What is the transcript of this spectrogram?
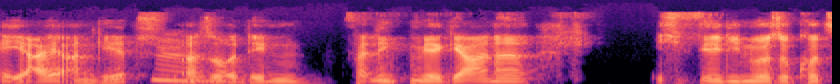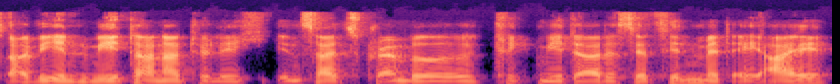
AI angeht. Mhm. Also den verlinken wir gerne. Ich will die nur so kurz erwähnen. Meta natürlich, Inside Scramble kriegt Meta das jetzt hin mit AI.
